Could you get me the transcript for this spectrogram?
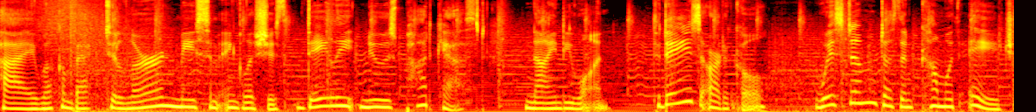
Hi, welcome back to Learn Me Some English's daily news podcast 91. Today's article Wisdom Doesn't Come with Age,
